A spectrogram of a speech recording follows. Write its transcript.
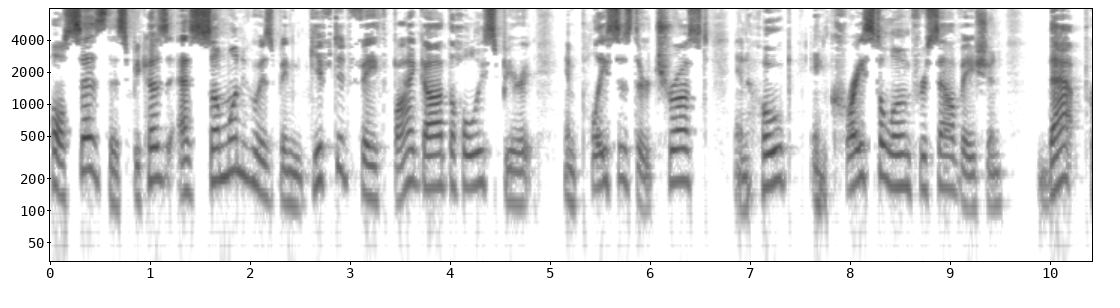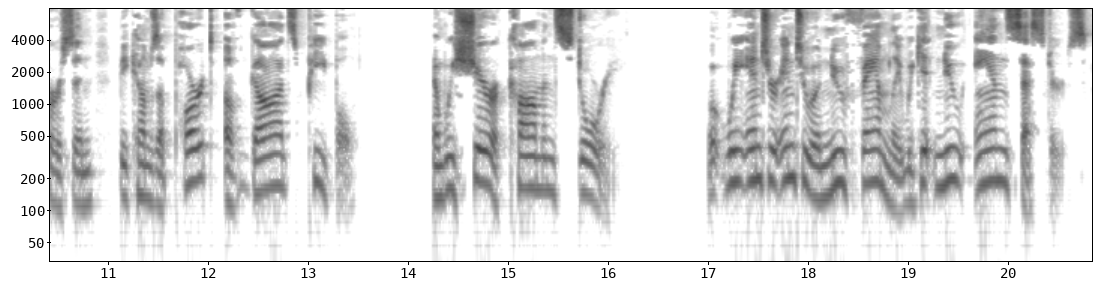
Paul says this because, as someone who has been gifted faith by God the Holy Spirit and places their trust and hope in Christ alone for salvation, that person becomes a part of God's people and we share a common story. We enter into a new family, we get new ancestors.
